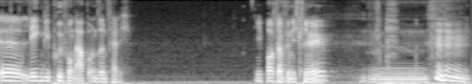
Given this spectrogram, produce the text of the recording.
äh, legen die Prüfung ab und sind fertig. Ich brauche dafür nicht trainieren. Mm.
